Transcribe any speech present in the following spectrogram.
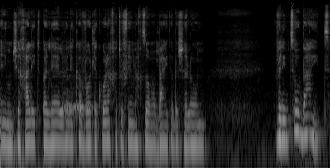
אני ממשיכה להתפלל ולקוות לכל החטופים לחזור הביתה בשלום ולמצוא בית,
